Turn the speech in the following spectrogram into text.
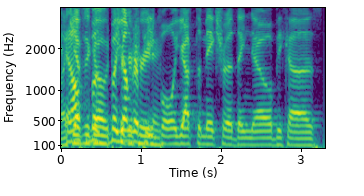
Like also, have to go but, but younger people, you have to make sure that they know because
